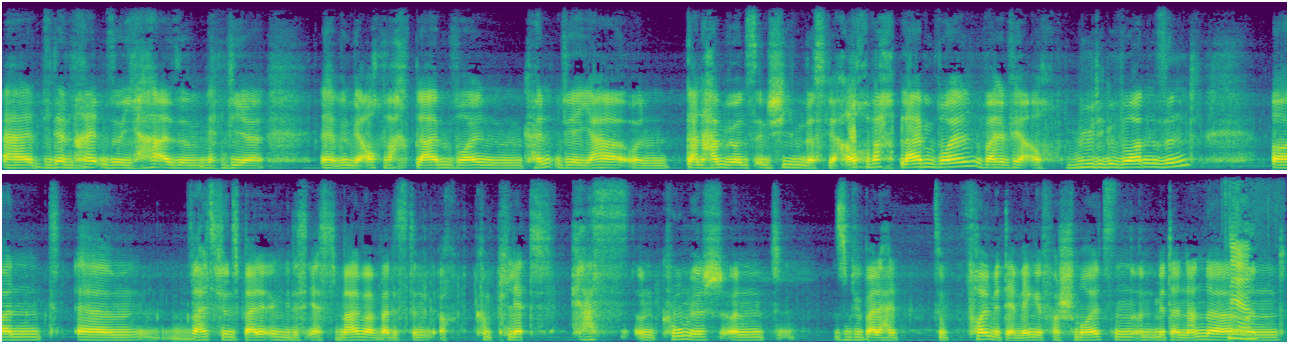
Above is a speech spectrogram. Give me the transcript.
äh, die dann meinten so, ja, also wenn wir äh, wenn wir auch wach bleiben wollen, könnten wir ja. Und dann haben wir uns entschieden, dass wir auch wach bleiben wollen, weil wir auch müde geworden sind. Und ähm, weil es für uns beide irgendwie das erste Mal war, war das dann auch komplett krass und komisch und sind wir beide halt so voll mit der Menge verschmolzen und miteinander Ja. und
